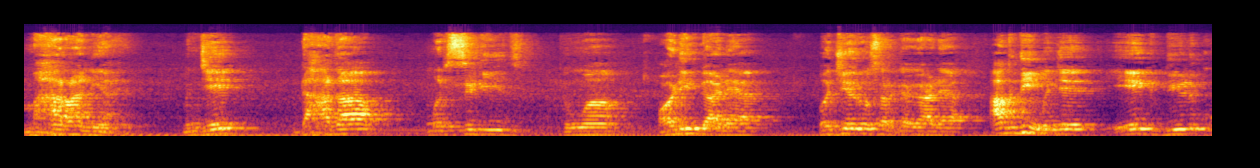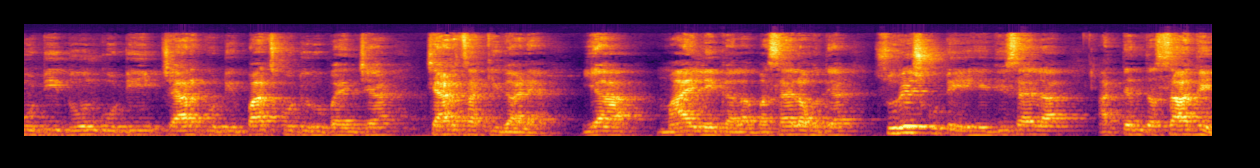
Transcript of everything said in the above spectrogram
महाराणी आहेत म्हणजे दहा दहा मर्सिडीज किंवा ऑडी गाड्या पजेरो सारख्या गाड्या अगदी म्हणजे एक दीड कोटी दोन कोटी चार कोटी पाच कोटी रुपयांच्या चार चाकी गाड्या या माय लेकाला बसायला होत्या. सुरेश कुटे हे दिसायला अत्यंत साधे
